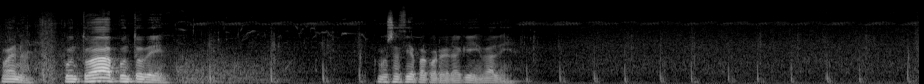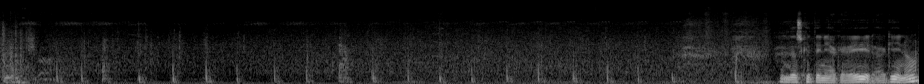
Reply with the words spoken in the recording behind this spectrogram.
Bueno, punto A, punto B. ¿Cómo se hacía para correr? Aquí, vale. ¿Dónde es que tenía que ir? Aquí, ¿no?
